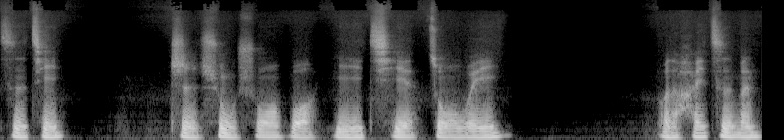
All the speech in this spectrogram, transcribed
自己，只述说我一切作为。我的孩子们，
